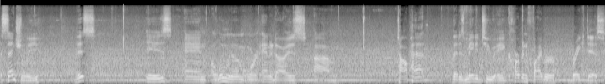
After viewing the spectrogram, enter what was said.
Essentially, this is an aluminum or anodized um, top hat that is mated to a carbon fiber brake disc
